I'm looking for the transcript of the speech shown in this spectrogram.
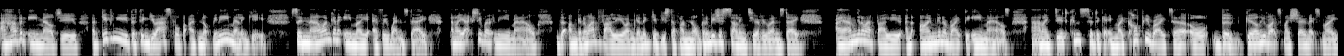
I haven't emailed you. I've given you the thing you asked for, but I've not been emailing you. So now I'm going to email you every Wednesday. And I actually wrote in the email that I'm going to add value. I'm going to give you stuff. I'm not going to be just selling to you every Wednesday. I am going to add value and I'm going to write the emails. And I did consider getting my copywriter or the girl who writes my show next to my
